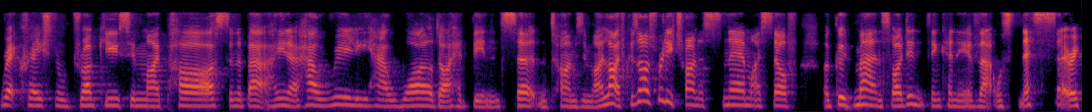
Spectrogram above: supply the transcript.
recreational drug use in my past and about you know how really how wild I had been in certain times in my life because I was really trying to snare myself a good man so I didn't think any of that was necessary.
